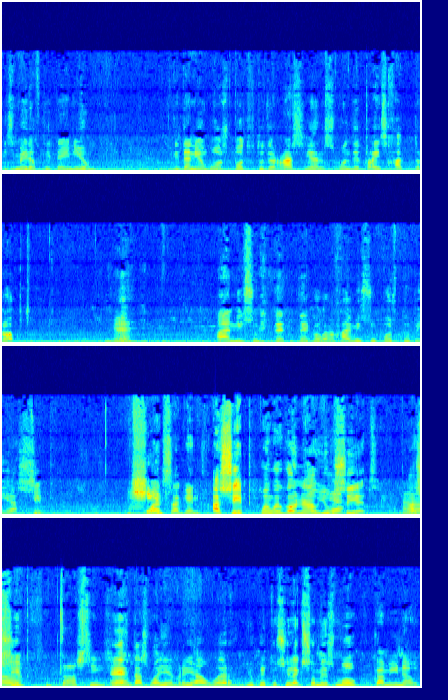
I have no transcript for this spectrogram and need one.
It's made of titanium. Titanium was bought to the Russians when the price had dropped. Yeah? And it's, the, the Guggenheim is supposed to be a ship. Shit. Once again, a ship. When we go now, you'll Yeah. see it. A Oh, ship. fantastisch. Eh? That's why every hour you get to see like some smoke coming out.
